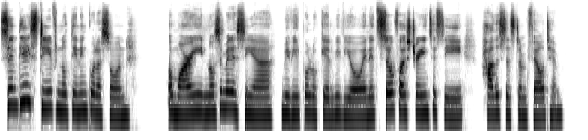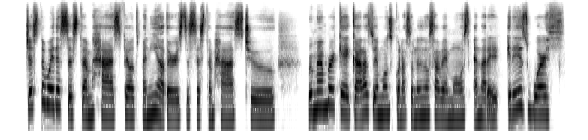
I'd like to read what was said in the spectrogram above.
Cynthia y Steve no tienen corazón. Omari no se merecía vivir por lo que él vivió. And it's so frustrating to see how the system failed him. just the way the system has failed many others, the system has to remember que caras vemos, corazones no sabemos, and that it, it is worth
